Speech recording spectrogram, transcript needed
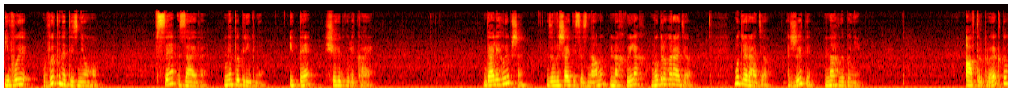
і ви викинете з нього все зайве, непотрібне і те, що відволікає. Далі глибше залишайтеся з нами на хвилях мудрого радіо. Мудре радіо жити на глибині. Автор проєкту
